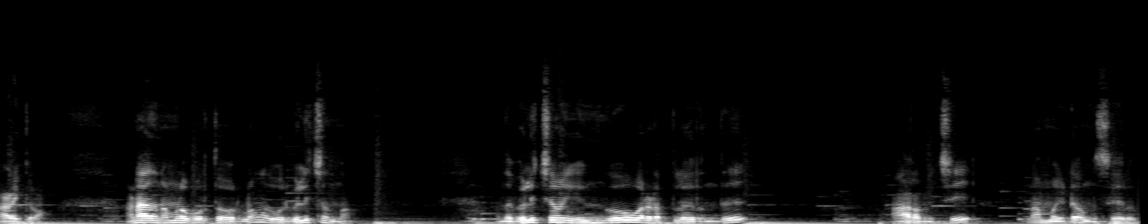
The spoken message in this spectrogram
அழைக்கிறோம். ஆனால் அது நம்மளை பொறுத்தவரையிலும் அது ஒரு வெளிச்சம் தான் அந்த வெளிச்சம் எங்கோ ஒரு இடத்துல இருந்து ஆரம்பித்து நம்மக்கிட்ட வந்து சேருது.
